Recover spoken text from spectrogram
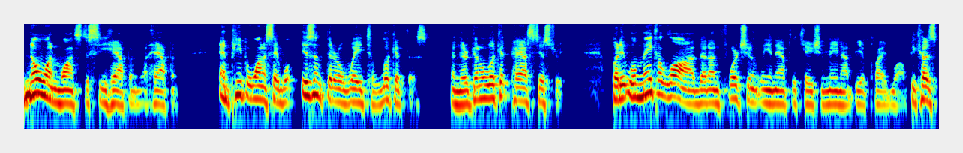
No one wants to see happen what happened. And people want to say well isn't there a way to look at this? And they're going to look at past history but it will make a law that unfortunately in application may not be applied well. Because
